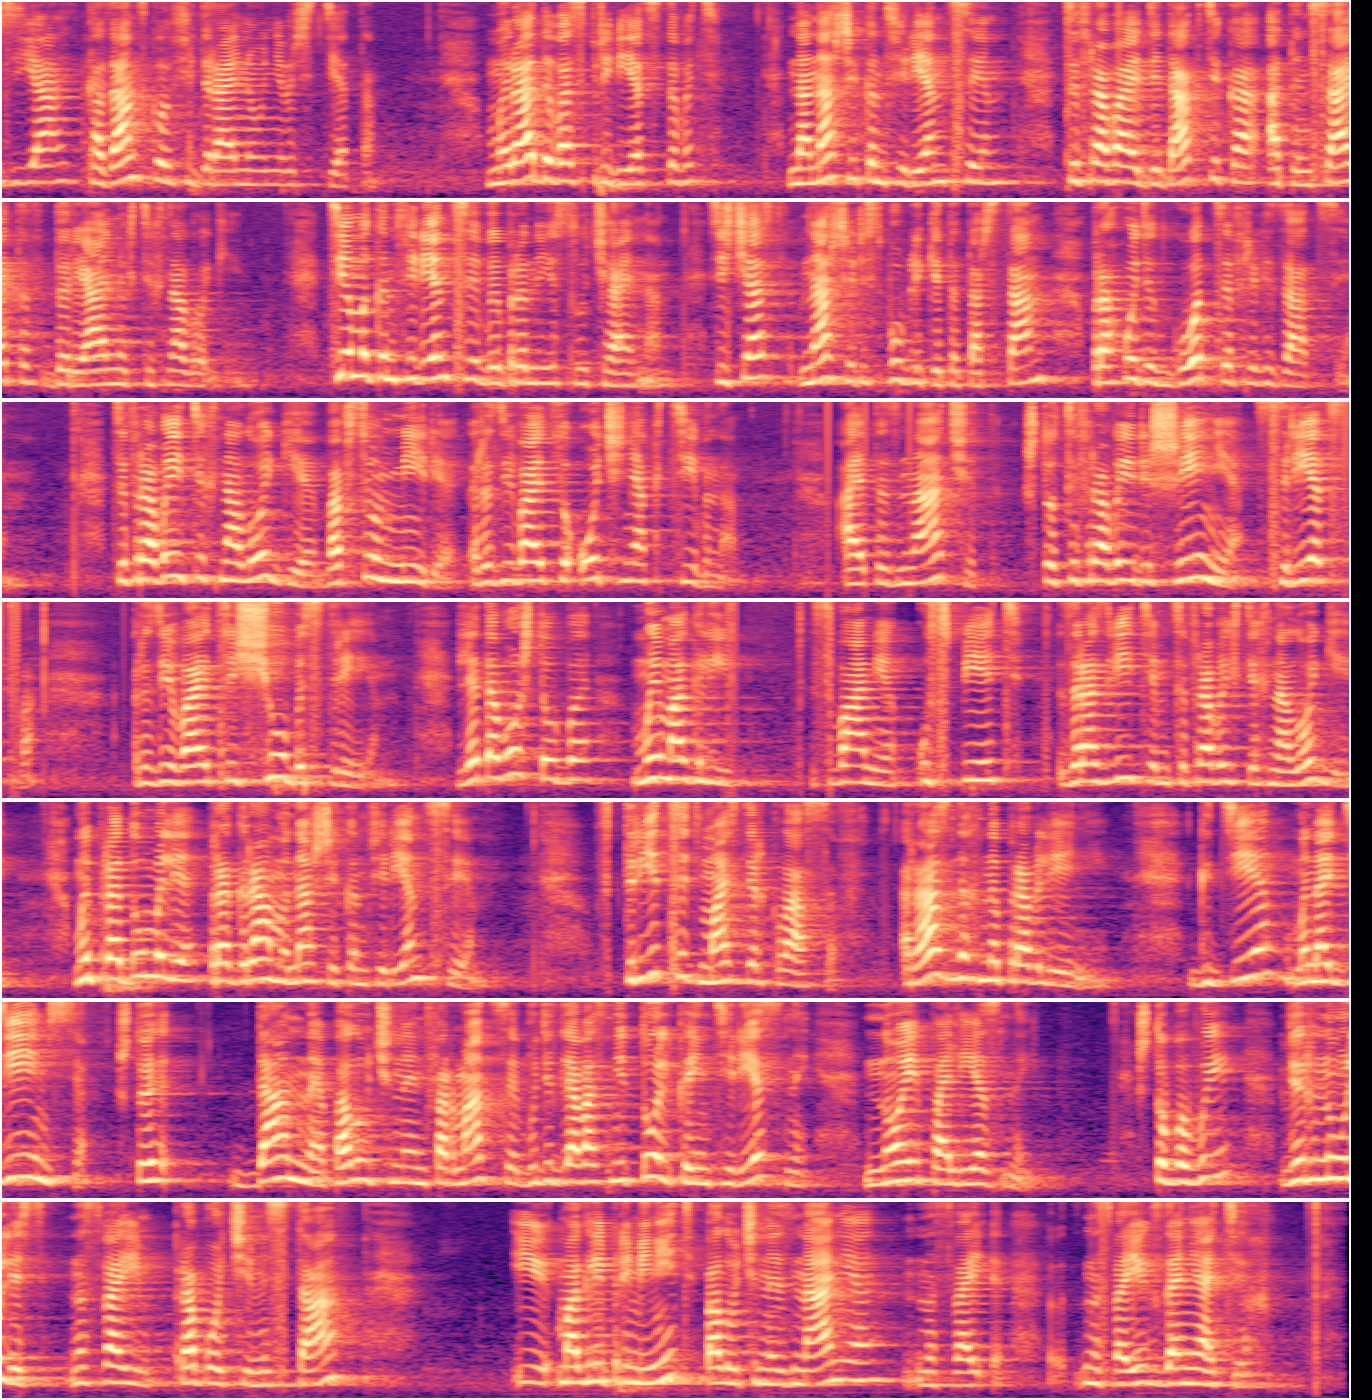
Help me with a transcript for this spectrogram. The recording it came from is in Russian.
друзья Казанского федерального университета! Мы рады вас приветствовать на нашей конференции «Цифровая дидактика от инсайтов до реальных технологий». Тема конференции выбрана не случайно. Сейчас в нашей республике Татарстан проходит год цифровизации. Цифровые технологии во всем мире развиваются очень активно, а это значит, что цифровые решения, средства развиваются еще быстрее. Для того, чтобы мы могли с вами успеть за развитием цифровых технологий, мы продумали программу нашей конференции в 30 мастер-классов разных направлений, где мы надеемся, что данная полученная информация будет для вас не только интересной, но и полезной, чтобы вы вернулись на свои рабочие места и могли применить полученные знания на, свои, на своих занятиях,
